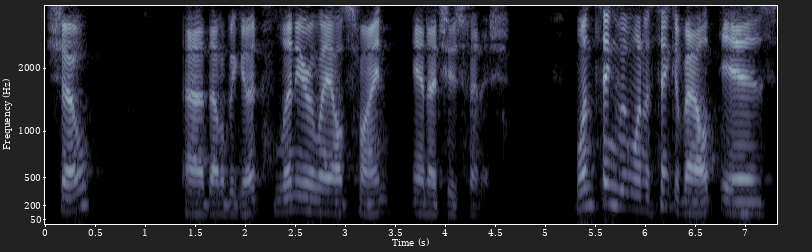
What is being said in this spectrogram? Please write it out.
show. Uh, that'll be good. Linear layout's fine, and I choose finish. One thing we want to think about is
